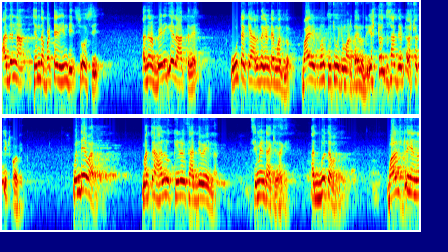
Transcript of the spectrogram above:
ಅದನ್ನು ಚೆಂದ ಬಟ್ಟೆಲಿ ಹಿಂಡಿ ಸೋಸಿ, ಅದನ್ನು ಬೆಳಿಗ್ಗೆ ರಾತ್ರಿ ಊಟಕ್ಕೆ ಅರ್ಧ ಗಂಟೆ ಮೊದಲು ಬಾಯಲ್ಲಿ ಇಟ್ಕೊಂಡು ಕುಚು ಕುಚು ಮಾಡ್ತಾ ಇರೋದು ಎಷ್ಟೊತ್ತು ಸಾಧ್ಯ ಉಂಟು ಅಷ್ಟೊತ್ತು ಇಟ್ಕೊಳ್ಬೇಕು. ಒಂದೇ ವಾರ. ಮತ್ತು ಹಲ್ಲು ಕೀಳಕ್ಕೆ ಸಾಧ್ಯವೇ ಇಲ್ಲ. ಸಿಮೆಂಟ್ ಹಾಕಿದಾಗೆ ಅದ್ಭುತವಾದ ಭಾಳಷ್ಟು ಏನು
